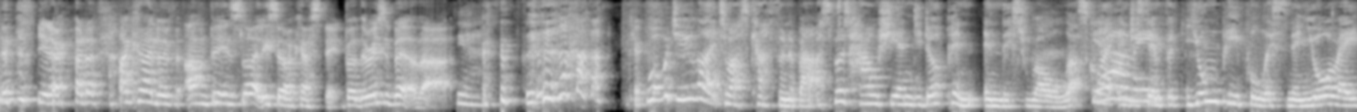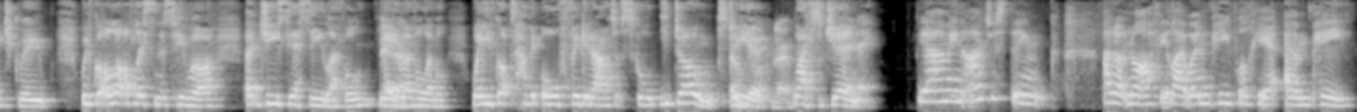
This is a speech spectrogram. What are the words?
you know, I, I kind of I'm being slightly sarcastic, but there is a bit of that. Yeah. What would you like to ask Katherine about? I suppose how she ended up in, in this role. That's quite yeah, interesting I mean, for young people listening, your age group. We've got a lot of listeners who are at GCSE level, yeah. A level level, where you've got to have it all figured out at school. You don't, do oh, you? no. Life's a journey. Yeah, I mean, I just think, I don't know, I feel like when people hear MP,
